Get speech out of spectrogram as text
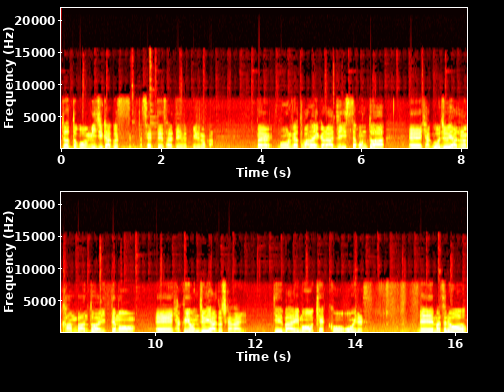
ちょっとこう短く設定されているのか、まあ、ボールが飛ばないから実際本当は、えー、150ヤードの看板とは言っても、えー、140ヤードしかないっていう場合も結構多いです。で、まあ、それを、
